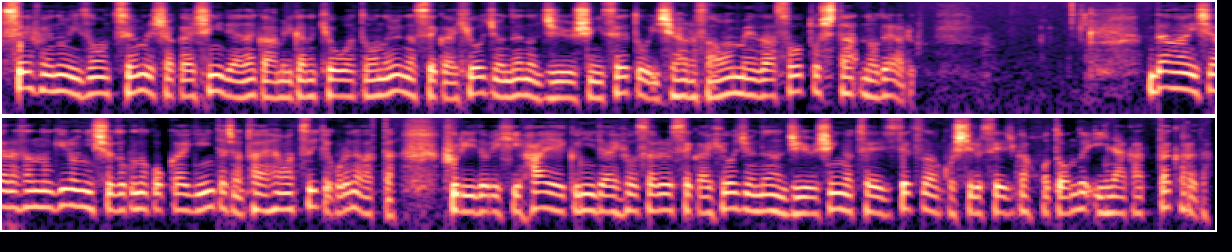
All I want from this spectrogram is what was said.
政府への依存を強める社会主義ではなく、アメリカの共和党のような世界標準での自由主義政党を石原さんは目指そうとしたのである。だが石原さんの議論に所属の国会議員たちの大半はついてこれなかった。フリードリヒ・ハイエクに代表される世界標準での自由主義の政治哲学を知る政治家がほとんどいなかったからだ。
